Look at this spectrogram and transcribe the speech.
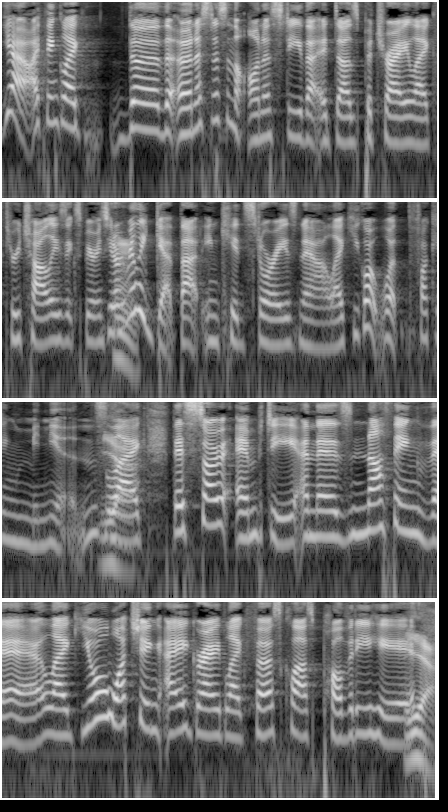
yeah. I think like the the earnestness and the honesty that it does portray, like through Charlie's experience, you don't mm. really get that in kids' stories now. Like you got what fucking minions. Yeah. Like they're so empty and there's nothing there. Like you're watching A grade like first class poverty here. Yeah.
